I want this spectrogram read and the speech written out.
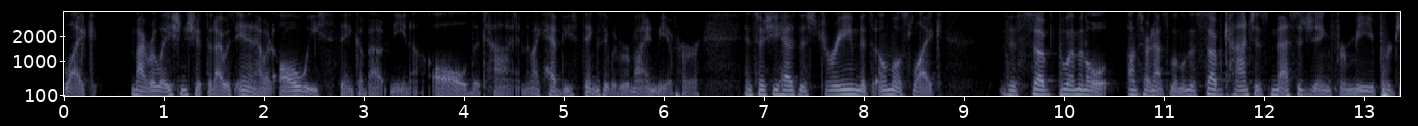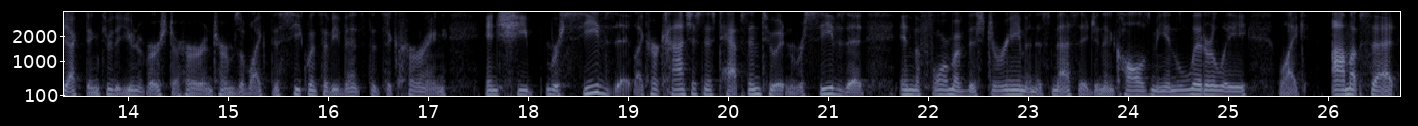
like my relationship that I was in, and I would always think about Nina all the time, and like have these things that would remind me of her. And so she has this dream that's almost like this subliminal i'm sorry not subliminal the subconscious messaging for me projecting through the universe to her in terms of like this sequence of events that's occurring and she receives it like her consciousness taps into it and receives it in the form of this dream and this message and then calls me and literally like I'm upset.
